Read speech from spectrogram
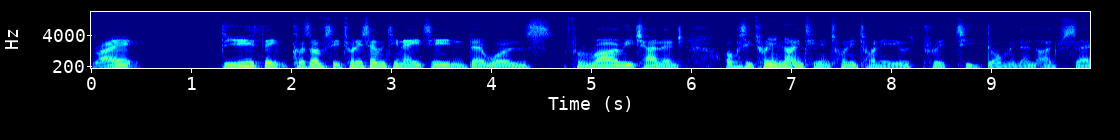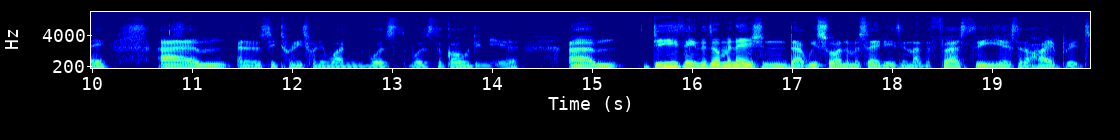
right? Do you think, because obviously 2017 18, there was Ferrari challenge. Obviously, 2019 and 2020, it was pretty dominant, I'd say. Um, and obviously, 2021 was was the golden year. Um, do you think the domination that we saw in the Mercedes in like the first three years of the hybrid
